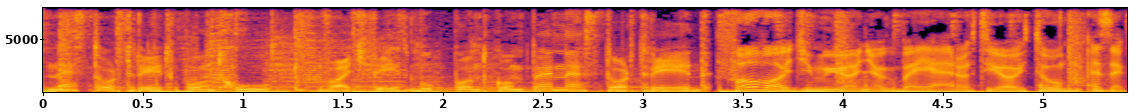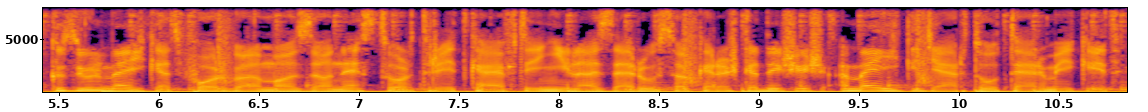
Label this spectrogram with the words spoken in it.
nestortrade.hu vagy facebook.com per Nestor Trade. Fa vagy műanyag bejárati ajtó, ezek közül melyiket forgalmazza a Nestor Trade Kft. nyílászáró szakkereskedés és melyik gyártó termékét?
